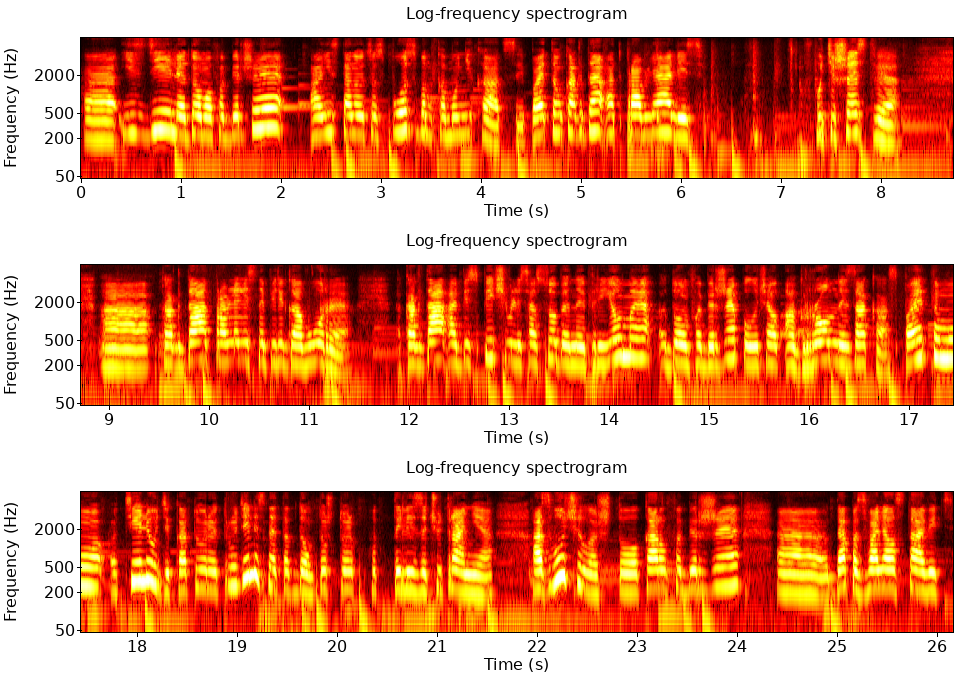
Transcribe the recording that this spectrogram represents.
э, изделия дома Фаберже они становятся способом коммуникации. Поэтому, когда отправлялись путешествия, а, когда отправлялись на переговоры, когда обеспечивались особенные приемы, дом Фаберже получал огромный заказ. Поэтому те люди, которые трудились на этот дом, то, что вот Элиза чуть ранее озвучила, что Карл Фаберже э, да, позволял ставить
